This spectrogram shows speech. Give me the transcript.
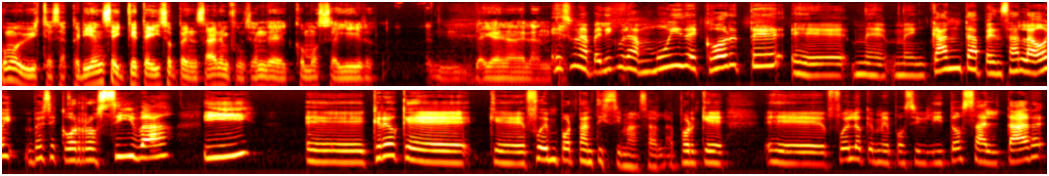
¿Cómo viviste esa experiencia y qué te hizo pensar en función de cómo seguir de ahí en adelante? Es una película muy de corte, eh, me, encanta pensarla hoy, me parece corrosiva y eh, creo que, que fue importantísima hacerla, porque eh, fue lo que me posibilitó saltar,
